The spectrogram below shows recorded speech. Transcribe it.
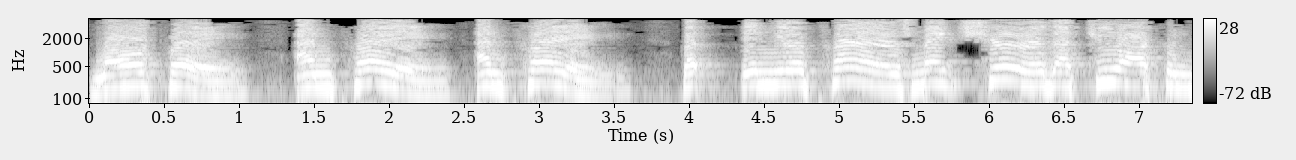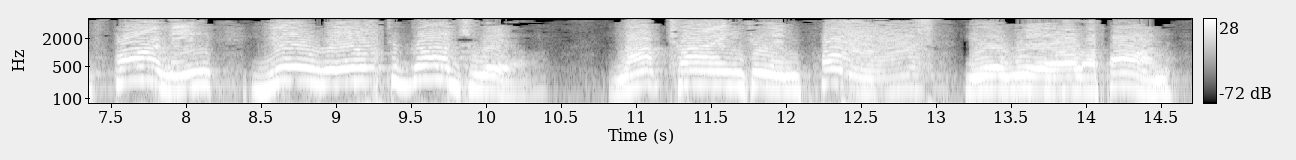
No, pray, and pray, and pray, But in your prayers, make sure that you are conforming your will to God's will, not trying to impose your will upon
